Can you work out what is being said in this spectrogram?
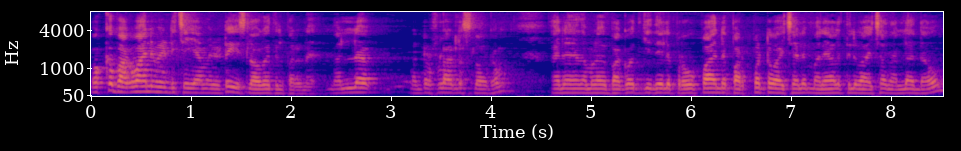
ഒക്കെ ഭഗവാന് വേണ്ടി ചെയ്യാൻ വേണ്ടിയിട്ട് ഈ ശ്ലോകത്തിൽ പറയുന്നത്. നല്ല വണ്ടർഫുൾ ആയിട്ടുള്ള ശ്ലോകം. അതിന് നമ്മൾ ഭഗവത്ഗീതയിൽ പ്രഭുപാദിന്റെ പർപ്പട്ട് വായിച്ചാലും മലയാളത്തിൽ വായിച്ചാൽ നല്ല ഉണ്ടാവും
